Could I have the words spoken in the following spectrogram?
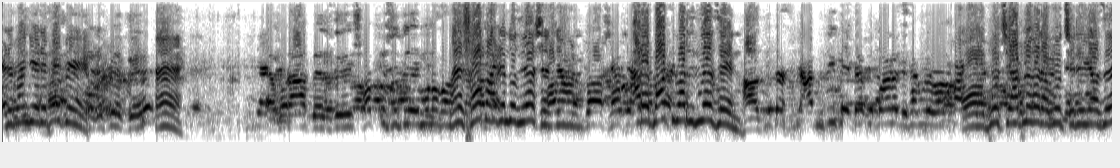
এটা ভাঙ্গি এটা পেঁপে। হ্যাঁ। তারপর আপেল দিয়ে সবকিছু দিয়ে মনে করেন মানে সব আইটেম তো দিয়ে আসেন আরে বাড়তি বাড়তি দিয়েছেন হ্যাঁ, আমি দিতে থাকব বানাতে থাকব ও বুঝছি আপনার কথা বুঝছি ঠিক আছে।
